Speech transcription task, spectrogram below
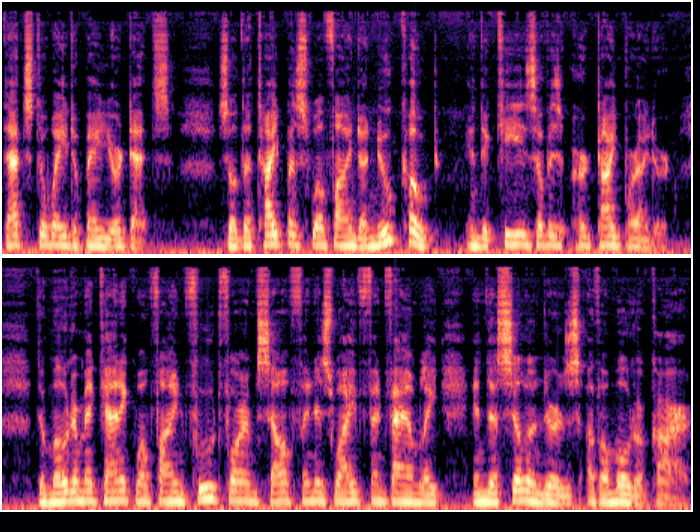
That's the way to pay your debts. So the typist will find a new coat in the keys of his, her typewriter. The motor mechanic will find food for himself and his wife and family in the cylinders of a motor car.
